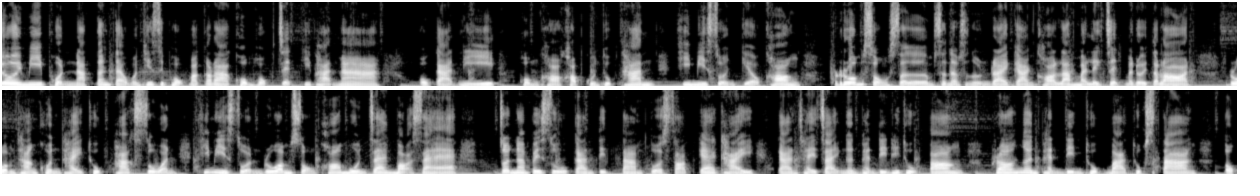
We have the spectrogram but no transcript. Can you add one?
โดยมีผลนับตั้งแต่วันที่ 16 มกราคม 67 ที่ผ่านมา โอกาสนี้ผมขอขอบคุณทุกท่านที่มีส่วนเกี่ยวข้อง ร่วมส่งเสริมสนับสนุนรายการคอลัมน์หมายเลข 7 มาโดยตลอด รวมทั้งคนไทยทุกภาคส่วนที่มีส่วนร่วมส่งข้อมูลแจ้งเบาะแส จนนำไปสู่การติดตามตรวจสอบแก้ไข การใช้จ่ายเงินแผ่นดินให้ถูกต้อง เพราะเงินแผ่นดินทุกบาททุกสตางค์ตก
